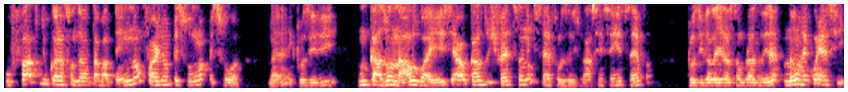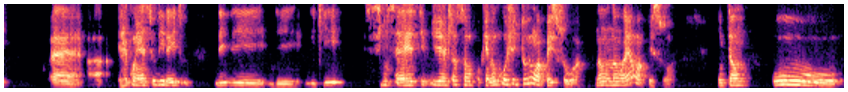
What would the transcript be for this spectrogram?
o fato de o coração dela estar tá batendo não faz de uma pessoa uma pessoa, né? Inclusive, um caso análogo a esse é o caso dos fetos anencéfalos. Eles nascem sem encéfalo. Inclusive, a legislação brasileira não reconhece, é, reconhece o direito de, de, de, de que se encerre esse tipo de gestação, porque não constitui uma pessoa, não, não é uma pessoa. Então, o,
